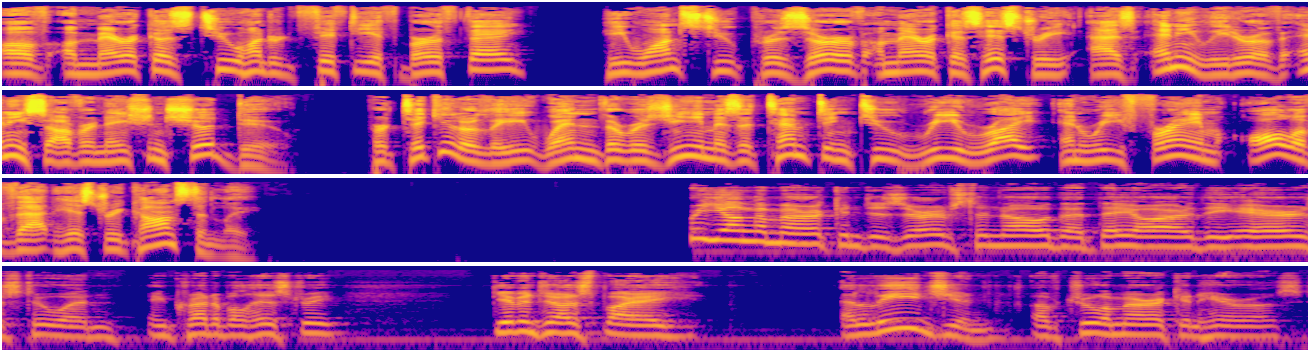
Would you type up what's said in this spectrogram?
of America's 250th birthday. He wants to preserve America's history as any leader of any sovereign nation should do particularly when the regime is attempting to rewrite and reframe all of that history constantly. Every young American deserves to know that they are the heirs to an incredible history given to us by a legion of true American heroes.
